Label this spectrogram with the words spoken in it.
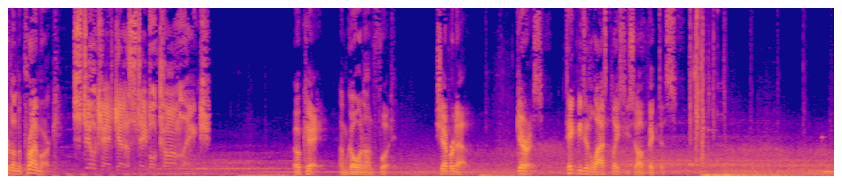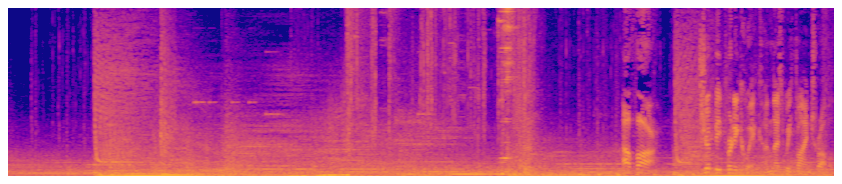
word on the Primarch? Still can't get a stable comm link. Okay, I'm going on foot. Shepard out. Garrus, take me to the last place you saw Victus. How far? Should be pretty quick, unless we find trouble.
